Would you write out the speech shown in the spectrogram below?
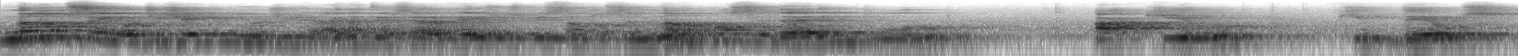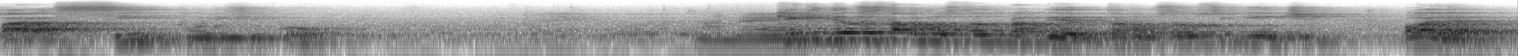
Não, Senhor, de jeito nenhum. De... Aí na terceira vez o Espírito Santo falou assim: não considere impuro aquilo que Deus para si purificou. O que, que Deus estava mostrando para Pedro? Estava mostrando o seguinte: olha,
